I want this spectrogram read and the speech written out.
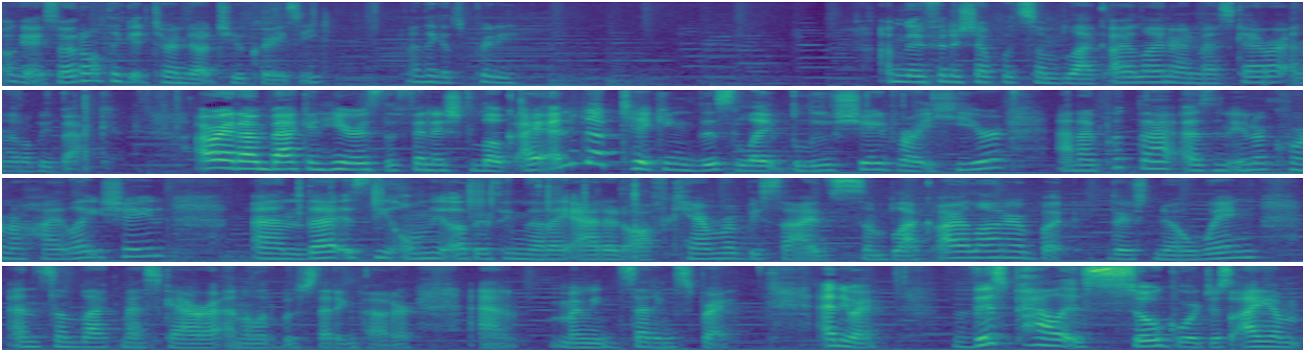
Okay, so I don't think it turned out too crazy. I think it's pretty. I'm gonna finish up with some black eyeliner and mascara and then I'll be back. All right, I'm back and here is the finished look. I ended up taking this light blue shade right here and I put that as an inner corner highlight shade and that is the only other thing that I added off camera besides some black eyeliner, but there's no wing, and some black mascara and a little bit of setting powder, and I mean setting spray. Anyway, this palette is so gorgeous. I am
